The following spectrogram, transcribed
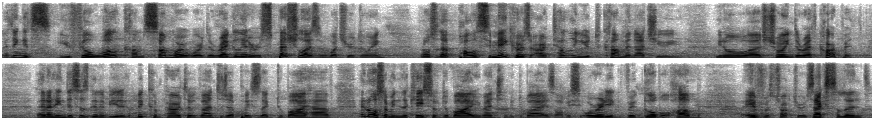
I think it's you feel welcome somewhere where the regulator is specialized in what you're doing, but also that policymakers are telling you to come and actually, you know, uh, showing the red carpet. And I think this is going to be a big comparative advantage that places like Dubai have. And also, I mean, in the case of Dubai, you mentioned Dubai is obviously already a global hub. Infrastructure is excellent.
